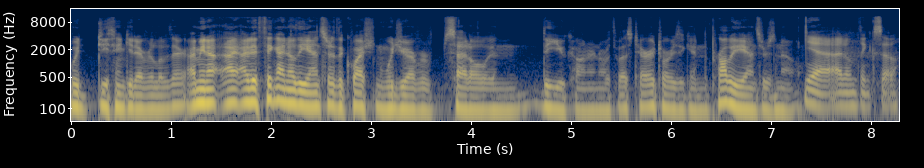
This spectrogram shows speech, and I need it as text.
would do you think you'd ever live there? I mean, I, I think I know the answer to the question. Would you ever settle in the Yukon or Northwest Territories again? Probably the answer is no. Yeah, I don't think so.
